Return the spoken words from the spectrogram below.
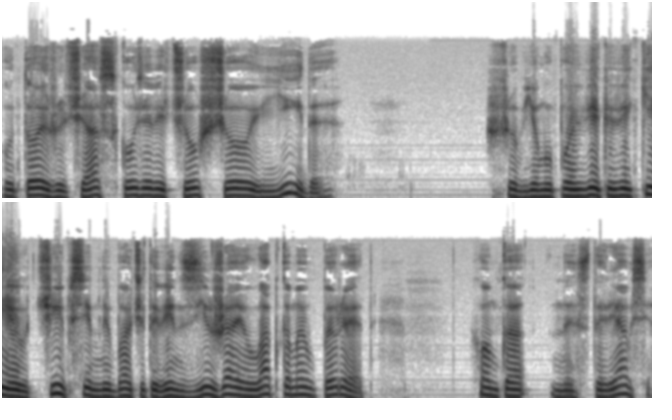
У той же час Кузя відчув, що їде, щоб йому по вік віків чіпсів не бачити, він з'їжджає лапками вперед. Хомка не стерявся.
